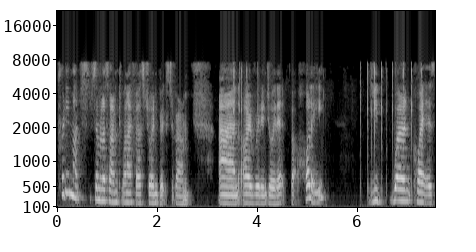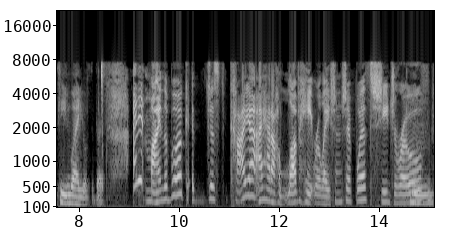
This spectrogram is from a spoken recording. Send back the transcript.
pretty much similar time to when I first joined Bookstagram, and I really enjoyed it. But Holly, you weren't quite as keen, were you, of the book? I didn't mind the book. Just Kya, I had a love hate relationship with. She drove, Mm,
